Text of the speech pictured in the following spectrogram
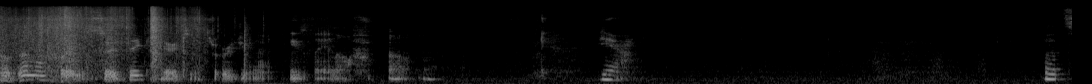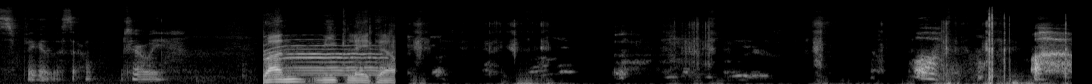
Oh, them also so they can go to the storage unit easily enough. Um, yeah. Let's figure this out, shall we? One week later. Oh.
